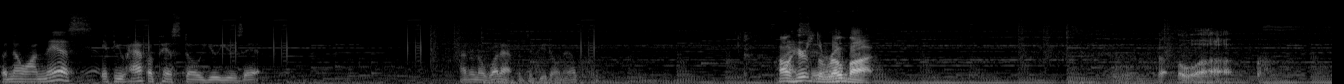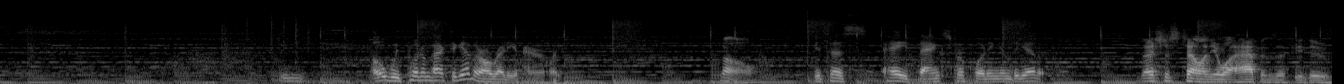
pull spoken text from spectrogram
But no, on this, if you have a pistol, you use it. I don't know what happens if you don't have one. Oh, I here's the assume- robot. Oh, uh, Oh, we put them back together already, apparently. no. It says, hey, thanks for putting them together. That's just telling you what happens if you do.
